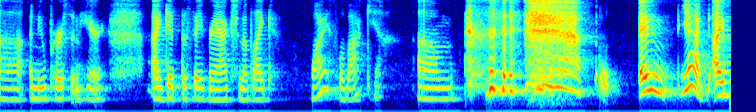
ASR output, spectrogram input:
uh, a new person here, I get the same reaction of like, why Slovakia? Um, and yeah, I,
